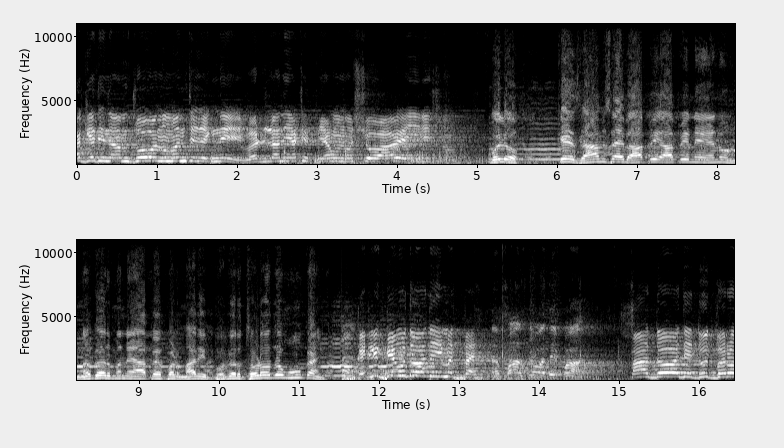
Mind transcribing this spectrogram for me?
આગેથી આમ જોવાનું મન થઈ જાય કે નહીં. વડલાની આઠે ભેહુંનો શો આવે એ રીતનો. બોલ્યો કે જામ સાહેબ આપી આપીને એનું નગર મને આપે પણ મારી ભગર થોડો તો હું કાઈ? કેટલીક ભેવું દો દે હિંમતભાઈ. પાંચ જોવા દે પાંચ પાંચ દો દે દૂધ ભરો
